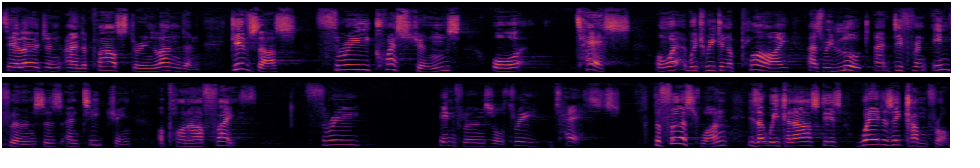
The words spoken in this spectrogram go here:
theologian and a pastor in London, gives us three questions or tests on which we can apply as we look at different influences and teaching upon our faith. Three influences or three tests. The first one is that we can ask is where does it come from?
